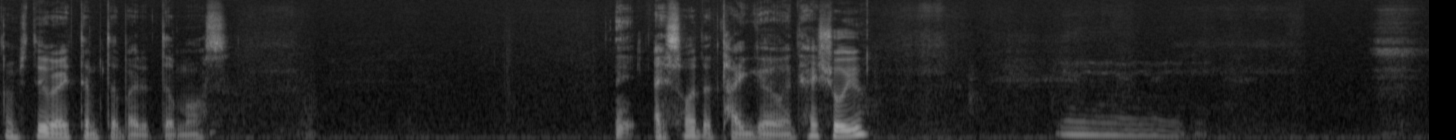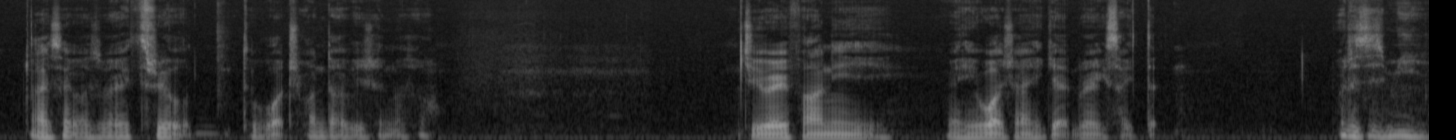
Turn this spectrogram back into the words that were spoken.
I'm still very tempted by the thermos. Eh, I saw the tiger one. Did I show you? Yeah, yeah, yeah, yeah, yeah. yeah. Isaac was very thrilled to watch WandaVision also. She very funny. When he watch, ah, he get very excited. What does this mean?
